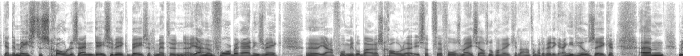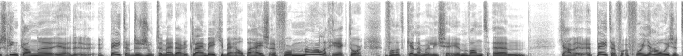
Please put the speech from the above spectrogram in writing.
ja, de meeste scholen zijn deze week bezig met hun, uh, ja, hun voorbereidingsweek. Uh, ja, voor middelbare scholen is dat volgens mij zelfs nog een weekje later, maar dat weet ik eigenlijk niet heel zeker. Um, misschien kan ja, Peter de Zoete mij daar een klein beetje bij helpen. Hij is voormalig rector van het Kennemer Lyceum. Want um, ja, Peter, voor, voor, jou is het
